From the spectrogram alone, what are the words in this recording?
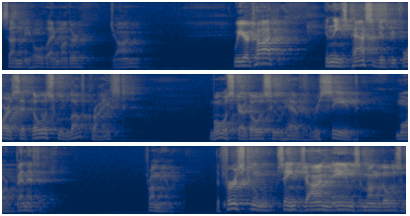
Son, behold thy mother, John. We are taught in these passages before us that those who love Christ most are those who have received more benefit from him. The first whom St. John names among those who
